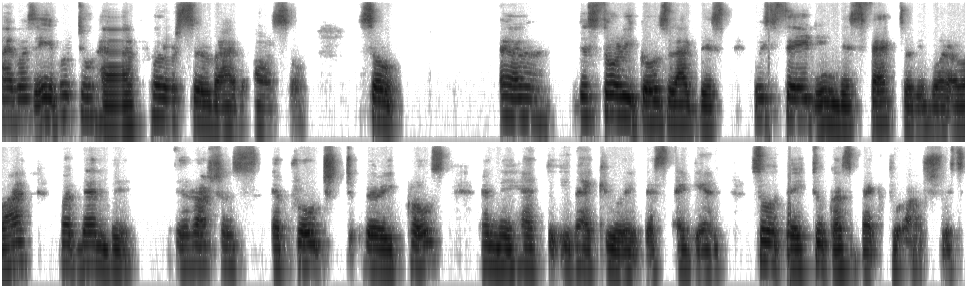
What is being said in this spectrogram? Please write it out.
I was able to help her survive also. So uh, the story goes like this. We stayed in this factory for a while, but then the, the Russians approached very close and they had to evacuate us again. So they took us back to Auschwitz.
